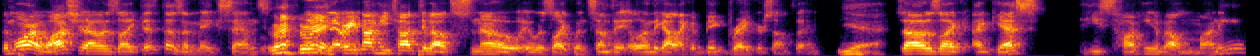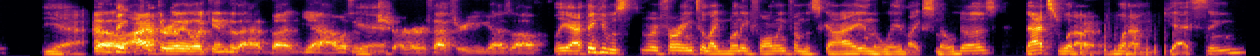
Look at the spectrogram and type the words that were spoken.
the more I watched it, I was like, this doesn't make sense. right, And right. every time he talked about snow, it was like when something when they got like a big break or something. Yeah, So I was like, I guess he's talking about money. Yeah. So I think I have to really look into that. But yeah, I wasn't Yeah. sure if that threw you guys off. yeah, I think he was referring to like money falling from the sky in the way like snow does. That's what I'm what I'm guessing.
